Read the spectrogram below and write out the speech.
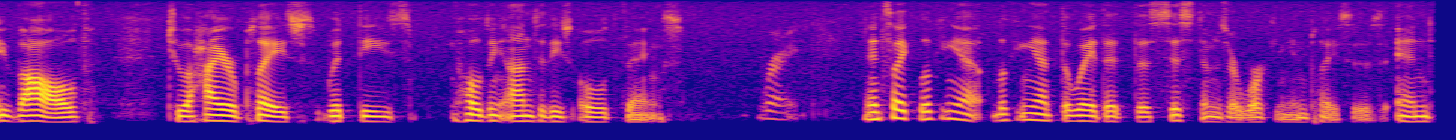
evolve to a higher place with these holding on to these old things. Right. And it's like looking at looking at the way that the systems are working in places and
